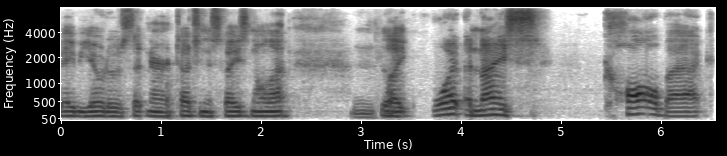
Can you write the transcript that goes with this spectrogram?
Baby Yoda was sitting there touching his face and all that. Mhm. Like, what a nice callback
